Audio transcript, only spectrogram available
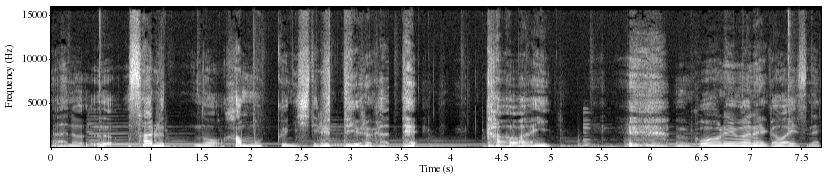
あの、猿のハンモックにしてるっていうのがあって、かわいいこれはね、かわいですね。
